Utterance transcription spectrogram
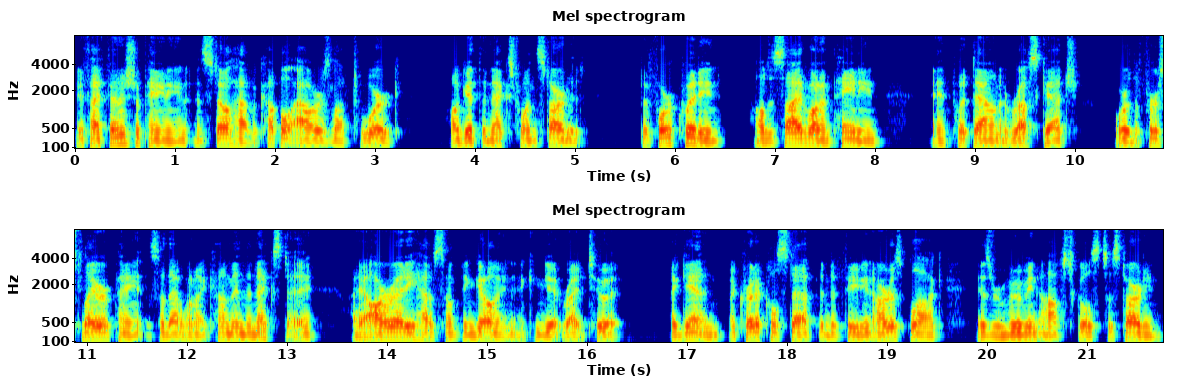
If I finish a painting and still have a couple hours left to work, I'll get the next one started. Before quitting, I'll decide what I'm painting and put down a rough sketch or the first layer of paint so that when I come in the next day, I already have something going and can get right to it. Again, a critical step in defeating artist block is removing obstacles to starting.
